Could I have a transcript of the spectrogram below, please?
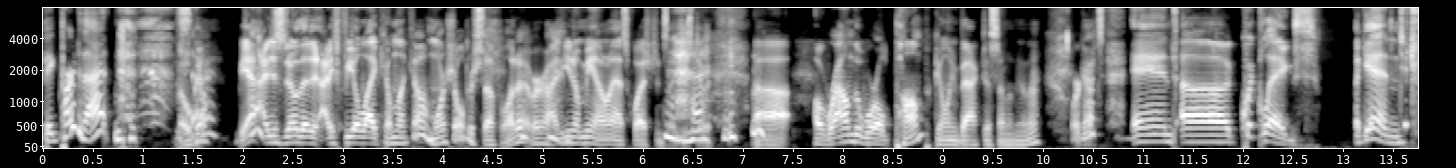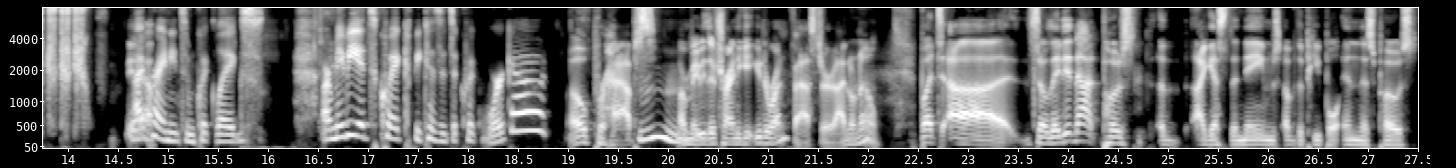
big part of that. So, Okay. Yeah, I just know that I feel like I'm like, oh, more shoulder stuff, whatever. I, you know me, I don't ask questions. I just do it. Uh, around the world pump, going back to some of the other workouts, and uh, quick legs again. I probably need some quick legs. Or maybe it's quick because it's a quick workout. oh, perhaps, Mm. or maybe they're trying to get you to run faster. I don't know. But uh, so they did not post, uh, I guess, the names of the people in this post.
